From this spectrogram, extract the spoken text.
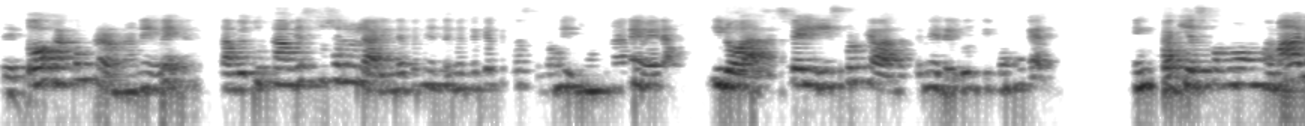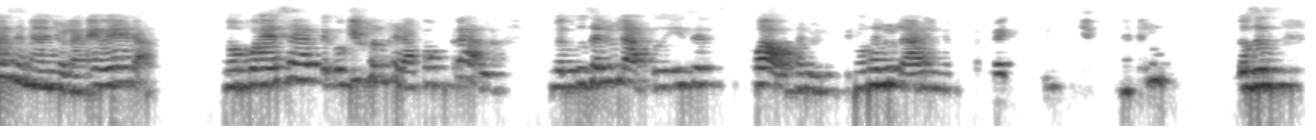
Te toca comprar una nevera. En cambio, tú cambias tu celular independientemente que te cueste lo mismo una nevera y lo haces feliz porque vas a tener el último juguete. Aquí es como, madre, se me dañó la nevera. No puede ser, tengo que volver a comprarla. No tu celular, tú dices, wow, tengo celular, es perfecto. Entonces,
